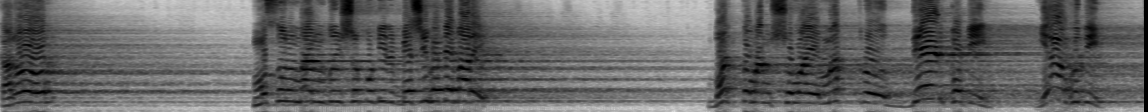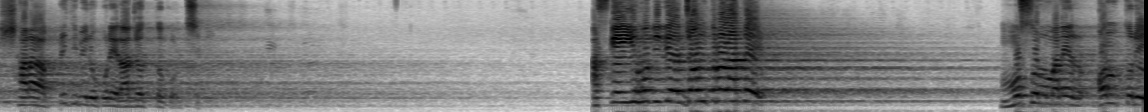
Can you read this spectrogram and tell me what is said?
কারণ মুসলমান দুইশো কোটির বেশি হতে পারে। বর্তমান সময়ে মাত্র দেড় কোটি ইয়াহুদি সারা পৃথিবীর উপরে রাজত্ব করছে। আজকে ইহুদিদের যন্ত্রণাতে মুসলমানের অন্তরে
